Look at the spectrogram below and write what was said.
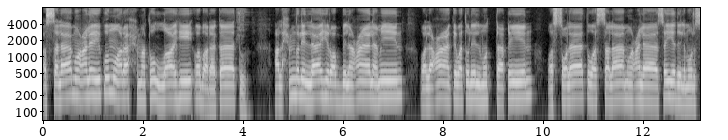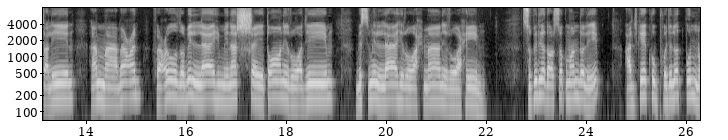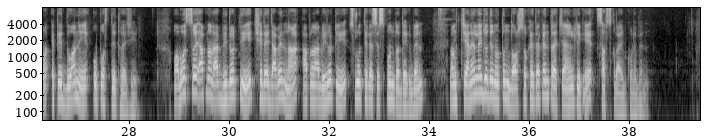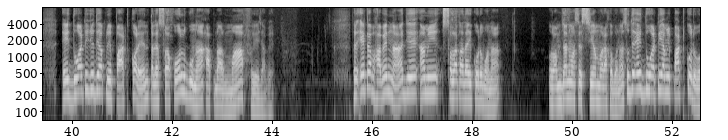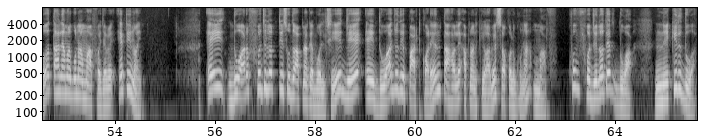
আসসালামু আলাইকুম ওরহমতুল্লাহি ওবরাকাতু আলহামদুলিল্লাহ রব্বিল আলমিন ওয়ালাকিবাতুলিল মুত্তাকিন والصلاة والسلام على سيد المرسلين أما بعد فأعوذ بالله من الشيطان الرجيم بسم الله الرحمن الرحيم সুপ্রিয় দর্শক মণ্ডলী আজকে খুব ফজিলতপূর্ণ একটি দোয়া নিয়ে উপস্থিত হয়েছি অবশ্যই আপনারা ভিডিওটি ছেড়ে যাবেন না। আপনারা ভিডিওটি শুরু থেকে শেষ পর্যন্ত দেখবেন এবং চ্যানেলে যদি নতুন দর্শক হয়ে থাকেন, তাহলে চ্যানেলটিকে সাবস্ক্রাইব করবেন। এই দোয়াটি যদি আপনি পাঠ করেন, তাহলে সকল গুণা আপনার মাফ হয়ে যাবে। তাহলে এটা ভাবেন না যে আমি সলাত আদায় করব না, রমজান মাসে সিয়াম রাখব না। শুধু এই দোয়াটি আমি পাঠ করব, তাহলে আমার গুণা মাফ হয়ে যাবে। এটি নয়। এই দুয়ার ফজিলতটি শুধু আপনাকে বলছি যে এই দোয়া যদি পাঠ করেন, তাহলে আপনার কি হবে? সকল গুণা মাফ। খুব ফজিলতের দোয়া, নেকির দোয়া।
